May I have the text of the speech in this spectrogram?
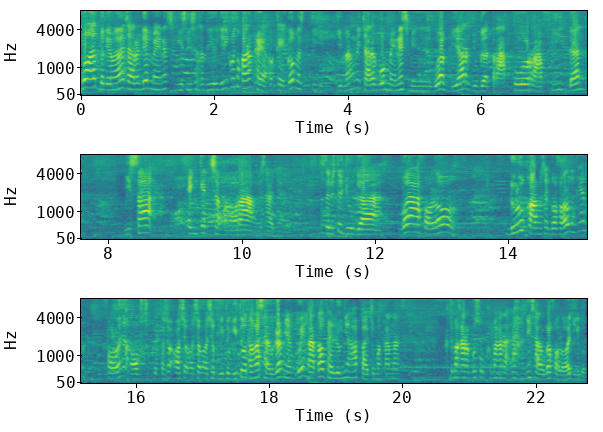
gue ngeliat bagaimana cara dia manage bisnisnya sendiri? Jadi gue tuh kadang kayak oke gue mesti gimana nih cara gue manage bisnis gue biar juga teratur rapi dan bisa engage sama orang misalnya. Terus habis itu juga gue follow dulu kalau misalnya gue follow mungkin follownya osip osip osip osip gitu gitu atau nggak selebgram yang gue nggak tahu value nya apa cuma karena cuma karena gue suka karena ah ini selebgram follow aja gitu.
